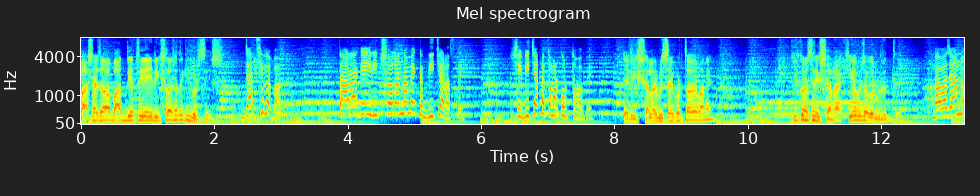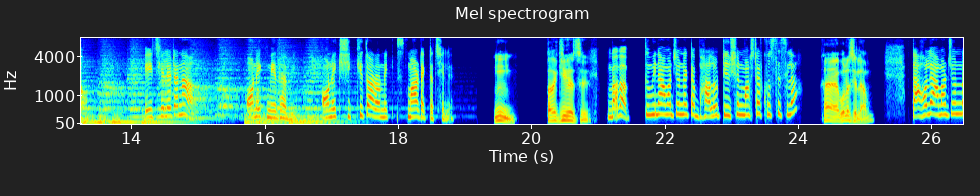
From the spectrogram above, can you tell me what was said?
বাসায় যাওয়া বাদ দিয়ে তুই এই রিক্সার সাথে কি করছিস? যাচ্ছি বাবা। তার আগে এই রিক্সাওয়ালার নামে একটা বিচার আছে। সেই বিচারটা তোমার করতে হবে। এই রিক্সাওয়ালার বিচার করতে হবে মানে? কি করেছে রিক্সাওয়ালা? কি অভিযোগ ওর বিরুদ্ধে? বাবা জানো? এই ছেলেটা না অনেক মেধাবী অনেক শিক্ষিত আর অনেক স্মার্ট একটা ছেলে। হুম তাতে কি হয়েছে? বাবা তুমি না আমার জন্য একটা ভালো টিউশন মাস্টার খুঁজতেছিলা? হ্যাঁ বলেছিলাম। তাহলে আমার জন্য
